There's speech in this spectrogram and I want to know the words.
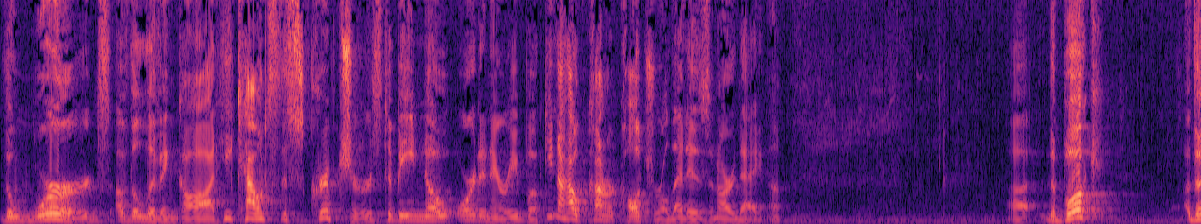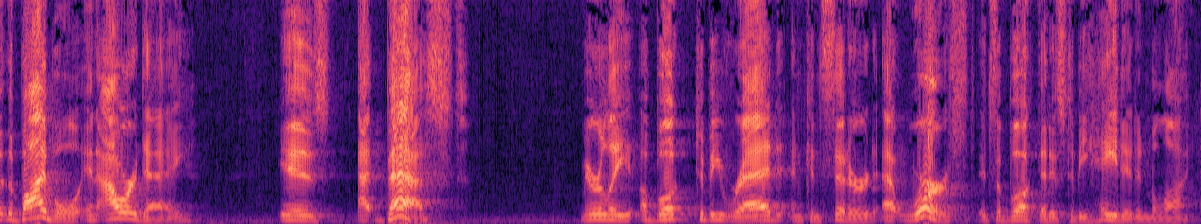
the words of the living God. He counts the scriptures to be no ordinary book. Do you know how countercultural that is in our day? Huh? Uh, the book, the, the Bible in our day is at best merely a book to be read and considered. At worst, it's a book that is to be hated and maligned.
